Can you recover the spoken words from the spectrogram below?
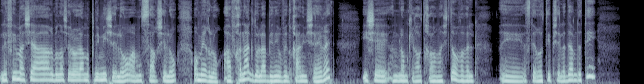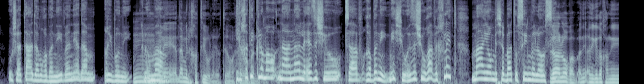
לפי מה שהריבונו של העולם הפנימי שלו, המוסר שלו, אומר לו. ההבחנה הגדולה ביני ובינך, אני משערת, היא שאני לא מכירה אותך ממש טוב, אבל אה, הסטריאוטיפ של אדם דתי, הוא שאתה אדם רבני ואני אדם ריבוני. כלומר, Mm, אני אדם הלכתי אולי יותר מאשר הלכתי, רבני. כלומר, נענה לאיזשהו צו רבני. מישהו, איזשהו רב החליט מה היום בשבת עושים ולא עושים. לא, לא רב. אני, אני אגיד לך, אני,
